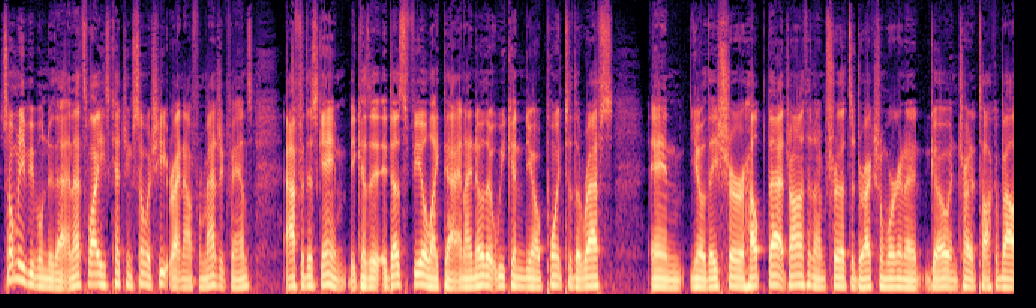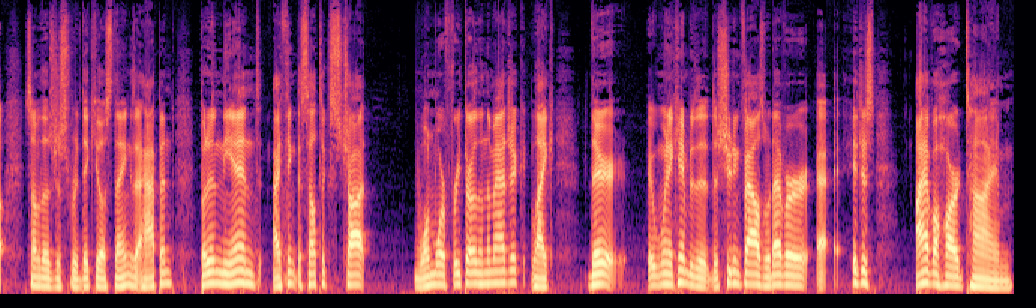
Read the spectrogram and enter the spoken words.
So many people knew that, and that's why he's catching so much heat right now from Magic fans after this game because it, it does feel like that. And I know that we can, you know, point to the refs, and you know they sure helped that, Jonathan. I'm sure that's a direction we're gonna go and try to talk about some of those just ridiculous things that happened. But in the end, I think the Celtics shot one more free throw than the Magic. Like they're when it came to the, the shooting fouls, whatever, uh, it just I have a hard time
